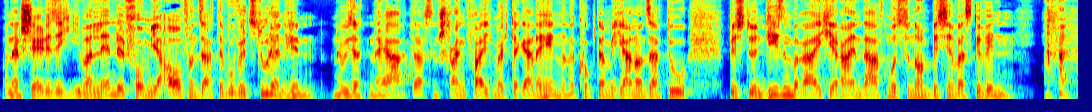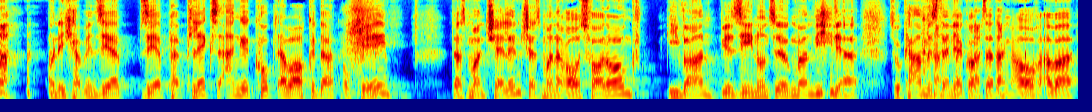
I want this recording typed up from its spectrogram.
Und dann stellte sich Ivan Lendl vor mir auf und sagte, wo willst du denn hin? Und dann habe ich gesagt, na ja, da ist ein Schrank frei, ich möchte da gerne hin. Und dann guckt er mich an und sagt, du, bis du in diesen Bereich hier rein darfst, musst du noch ein bisschen was gewinnen. und ich habe ihn sehr, sehr perplex angeguckt, aber auch gedacht, okay, das ist mal ein Challenge, das ist mal eine Herausforderung. Ivan, wir sehen uns irgendwann wieder. So kam es dann ja Gott sei Dank auch, aber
